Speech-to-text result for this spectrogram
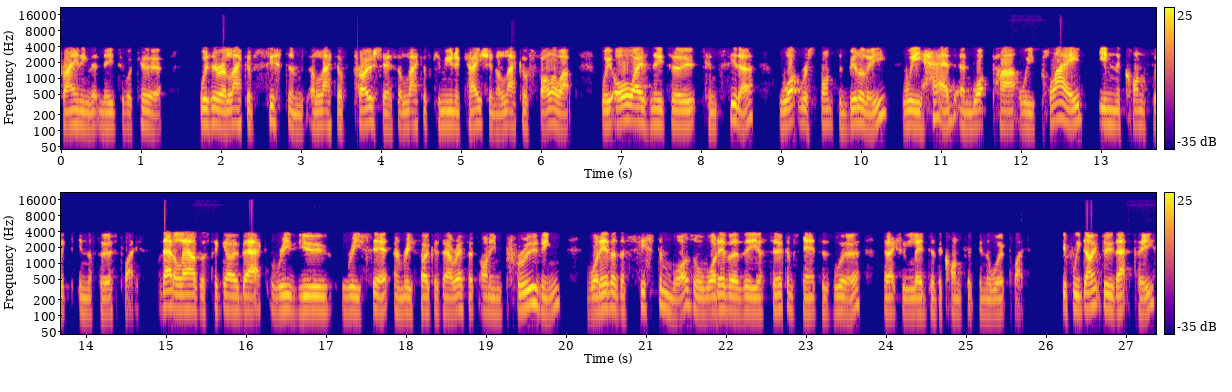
training that need to occur? Was there a lack of systems, a lack of process, a lack of communication, a lack of follow up? We always need to consider what responsibility we had and what part we played in the conflict in the first place. That allows us to go back, review, reset and refocus our efforts on improving whatever the system was or whatever the circumstances were that actually led to the conflict in the workplace. If we don't do that piece,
